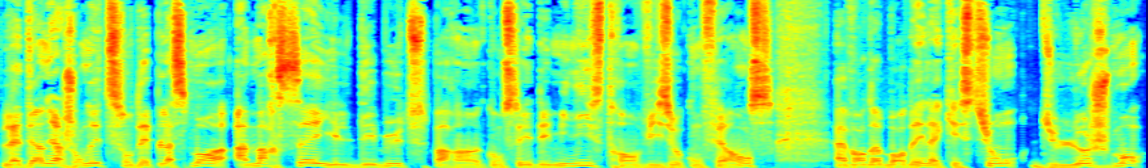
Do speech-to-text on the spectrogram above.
la dernière journée de son déplacement à Marseille. Il débute par un conseil des ministres en visioconférence avant d'aborder la question du logement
